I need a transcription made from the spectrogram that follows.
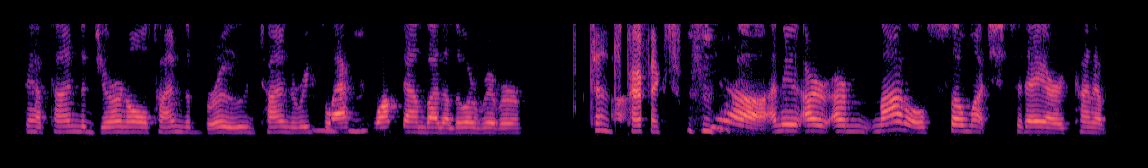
to have time to journal, time to brood, time to reflect, mm-hmm. walk down by the Loire River. Sounds uh, perfect. yeah, I mean, our, our models so much today are kind of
